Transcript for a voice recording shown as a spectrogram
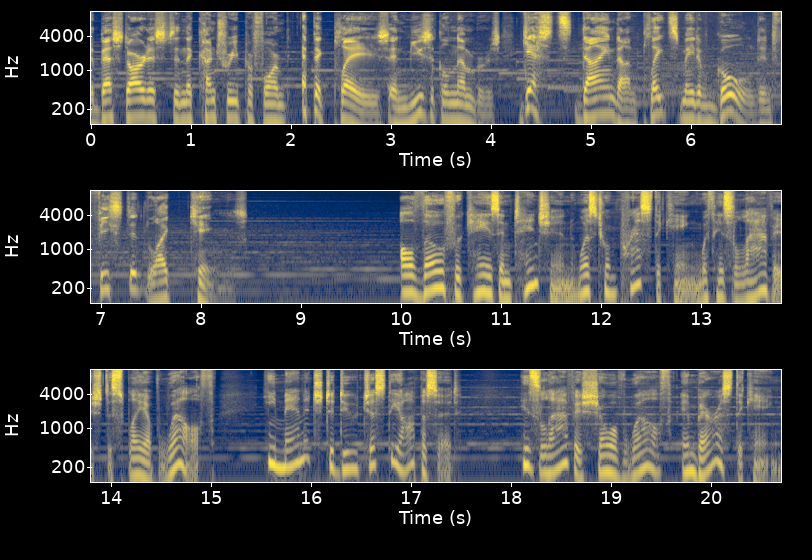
The best artists in the country performed epic plays and musical numbers. Guests dined on plates made of gold and feasted like kings. Although Fouquet's intention was to impress the king with his lavish display of wealth, he managed to do just the opposite. His lavish show of wealth embarrassed the king.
